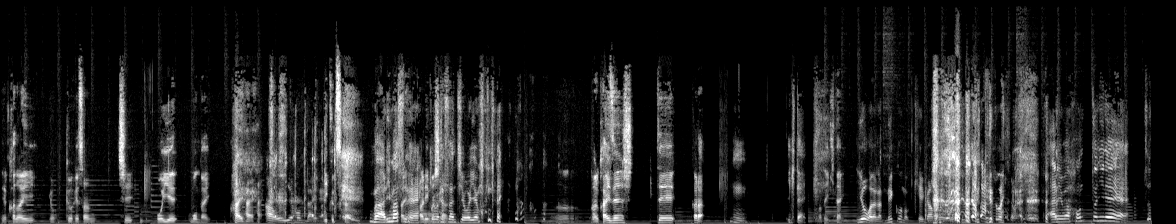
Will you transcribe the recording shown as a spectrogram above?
や、課題よ、京平さんち、お家問題、はいはいはい。あ、お家問題ね。いくつか、まあありますねありありましたさんちお家問題うん。あの、改善してから、うん行きたいまた行きたい。要はだから猫の毛がも。あれは本当にねちょっ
